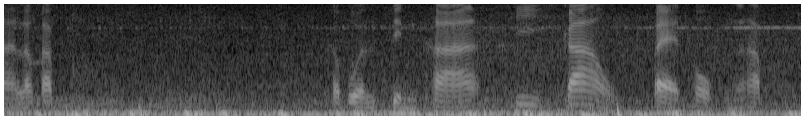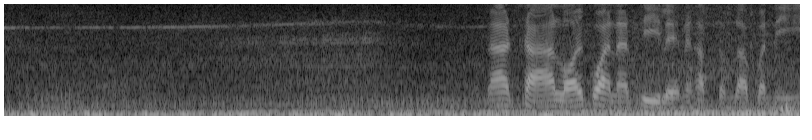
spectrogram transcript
มาแล้วครับ ขบวนสินค้าที่ 986 นะครับ ล่าช้าร้อยกว่านาทีเลยนะครับสำหรับวันนี้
